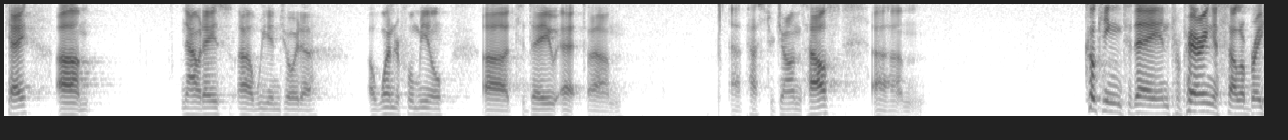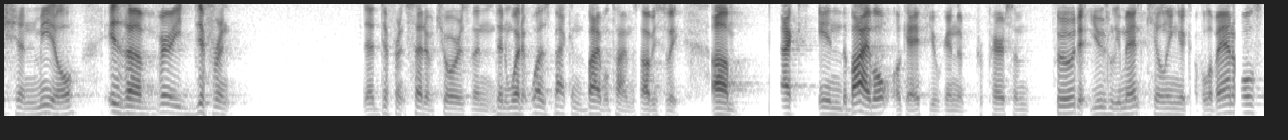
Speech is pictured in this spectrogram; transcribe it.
Okay? Um, nowadays, uh, we enjoyed a, a wonderful meal uh, today at um, Pastor John's house. Um, cooking today and preparing a celebration meal is a very different a different set of chores than, than what it was back in Bible times, obviously. Um, back in the Bible, okay, if you were going to prepare some food, it usually meant killing a couple of animals.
